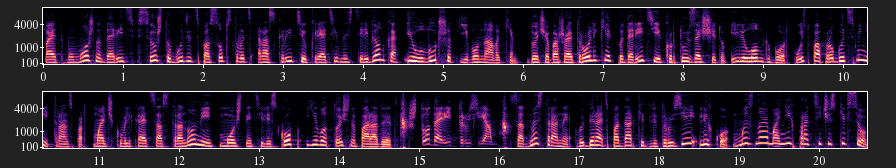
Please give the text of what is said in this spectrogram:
Поэтому можно дарить все, что будет способствовать раскрытию креативности ребенка и улучшит его навыки. Дочь обожает ролики, подарите ей крутую защиту или лонгборд. Пусть попробует сменить транспорт. Мальчик увлекается астрономией, мощный телескоп его точно порадует. Что дарить друзьям? С одной стороны, выбирать подарки для друзей легко. Мы знаем о них практически все,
